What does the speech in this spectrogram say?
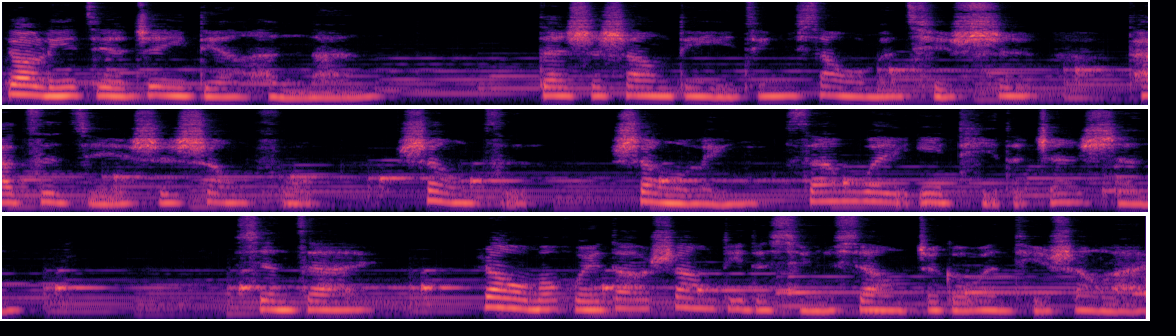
要理解这一点很难。但是上帝已经向我们启示，他自己是圣父、圣子、圣灵三位一体的真神。现在。让我们回到上帝的形象这个问题上来。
